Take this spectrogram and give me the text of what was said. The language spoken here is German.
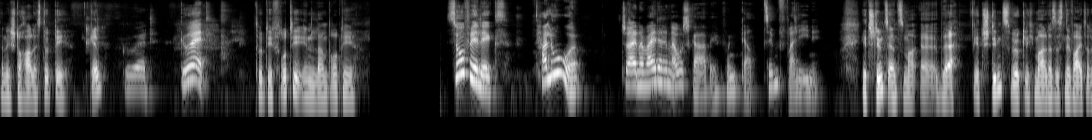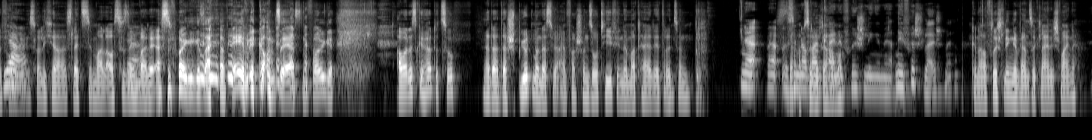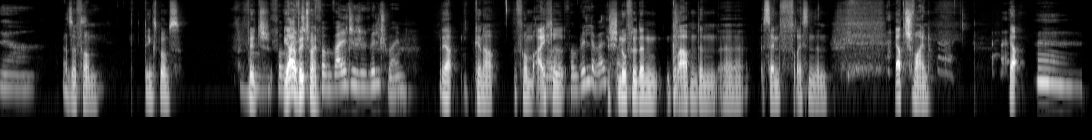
Dann ist doch alles tutti, gell? Gut. Gut. Tutti frutti in Lambrutti. So, Felix. Hallo. Zu einer weiteren Ausgabe von der Zimpfpraline. Jetzt stimmt's ernst mal, äh, bleh. jetzt stimmt's wirklich mal, dass es eine weitere Folge Ja. ist, weil ich ja das letzte Mal auszusehen Ja. bei der ersten Folge gesagt habe, hey, willkommen zur ersten Folge. Aber das gehört dazu. Ja, da, da spürt man, dass wir einfach schon so tief in der Materie drin sind. Pff, Ja, ja wir sind noch bald keine Hammer. Frischlinge mehr. Nee, Frischfleisch mehr. genau, Frischlinge wären so kleine Schweine. Ja. Also vom Dingsbums. Vom- Wildsch- vom ja, Waldsch- Wildschwein. Vom waldischen Wildschwein. Ja, genau. Vom Eichel Aber Vom schnuffelnden, grabenden, äh, senffressenden Erdschwein. Ah.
